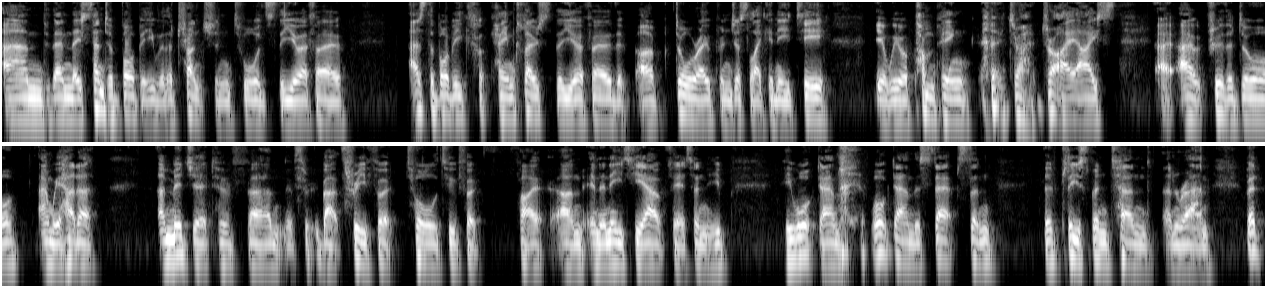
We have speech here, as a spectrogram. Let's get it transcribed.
and then they sent a bobby with a truncheon towards the UFO. As the bobby came close to the UFO, the, our door opened just like an ET. You know, we were pumping dry, dry ice uh, out through the door, and we had a, a midget of um, about three foot tall, two foot by, um, in an ET outfit, and he he walked down walked down the steps, and the policeman turned and ran. But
